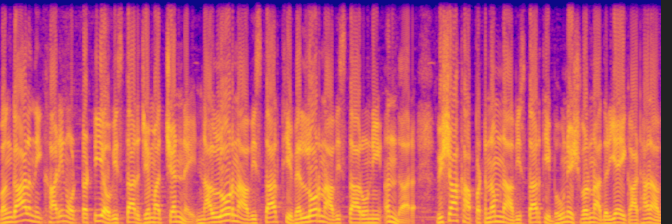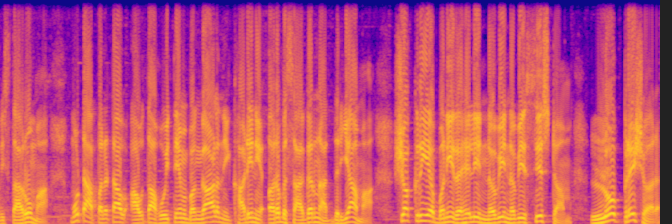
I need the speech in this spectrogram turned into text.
બંગાળની ખાડીનો તટીય વિસ્તાર જેમાં ચેન્નઈ, નાલ્લોરના વિસ્તારથી વેલ્લોરના વિસ્તારોની અંદર, વિશાખાપટ્ટનમના વિસ્તારથી ભુવનેશ્વરના દરિયાઈ કાંઠાના વિસ્તારોમાં મોટા પલટાવ આવતા હોય તેમ બંગાળની ખાડીની અરબ સાગરના દરિયામાં સક્રિય બની રહેલી નવી નવી system, low pressure,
